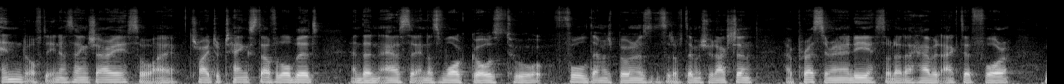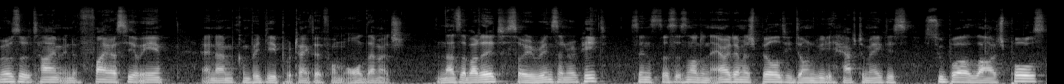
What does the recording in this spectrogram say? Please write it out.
end of the Inner Sanctuary, so I try to tank stuff a little bit, and then as the Endless Walk goes to full damage bonus instead of damage reduction, I press Serenity so that I have it active for most of the time in the fire COE, and I'm completely protected from all damage. And that's about it, so you rinse and repeat. Since this is not an area damage build, you don't really have to make these super large pulls.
